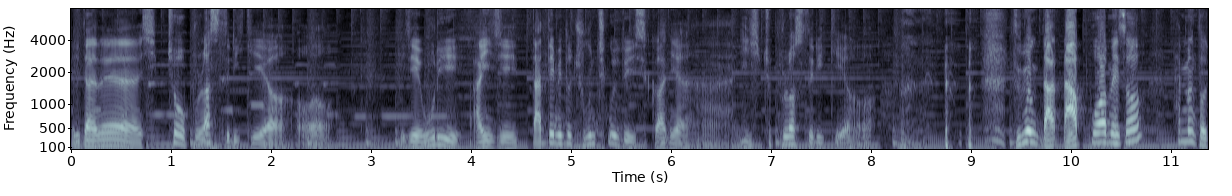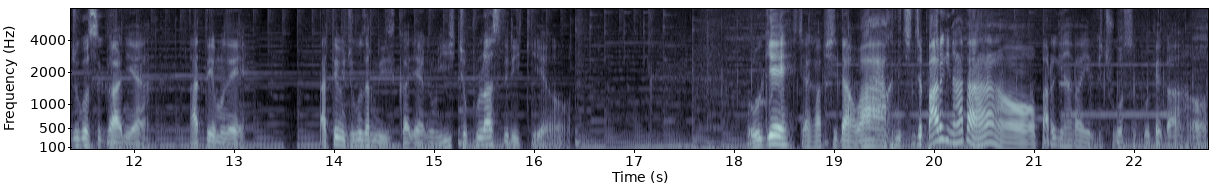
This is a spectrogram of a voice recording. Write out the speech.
일단은 10초 플러스 드릴게요. 어, 이제 우리 아니지 나 때문에 또 죽은 친구들도 있을 거 아니야. 아, 20초 플러스 드릴게요. 두명나 나 포함해서 한 명 더 죽었을 거 아니야. 나 때문에. 나 때문에 죽은 사람도 있을 거 아니야. 그럼 20초 플러스 드릴게요. 오케이. 자 갑시다. 와 근데 진짜 빠르긴 하다. 어 빠르긴 하다. 이렇게 죽었어 보대가. 어.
